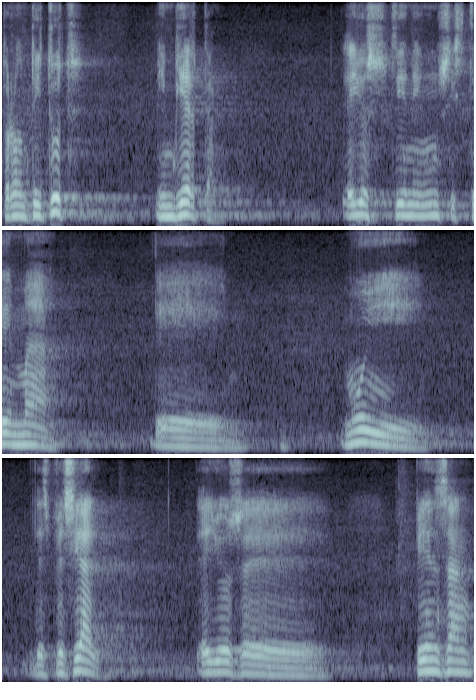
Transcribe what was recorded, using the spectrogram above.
prontitud inviertan. Ellos tienen un sistema de muy especial. Ellos eh, piensan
